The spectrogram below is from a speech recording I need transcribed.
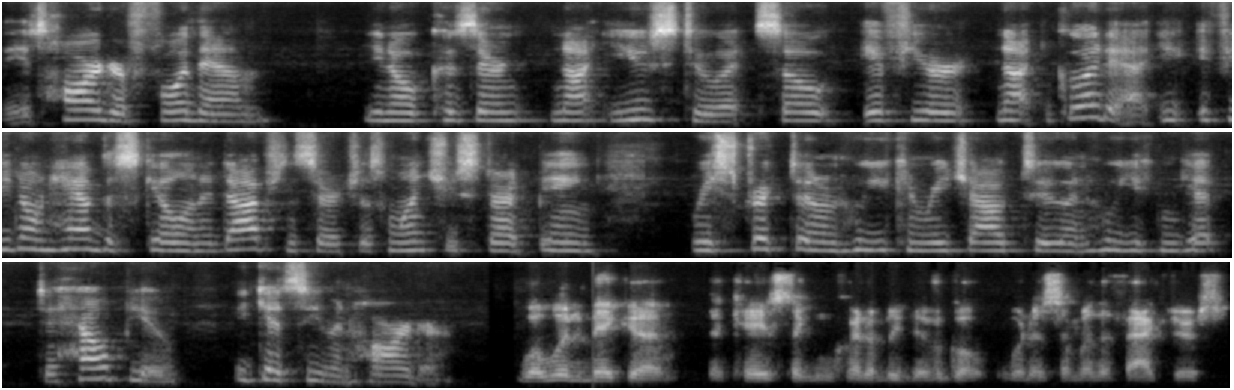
it's harder for them. You know, because they're not used to it. So if you're not good at, if you don't have the skill in adoption searches, once you start being restricted on who you can reach out to and who you can get to help you, it gets even harder. What would make a, a case like incredibly difficult? What are some of the factors?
